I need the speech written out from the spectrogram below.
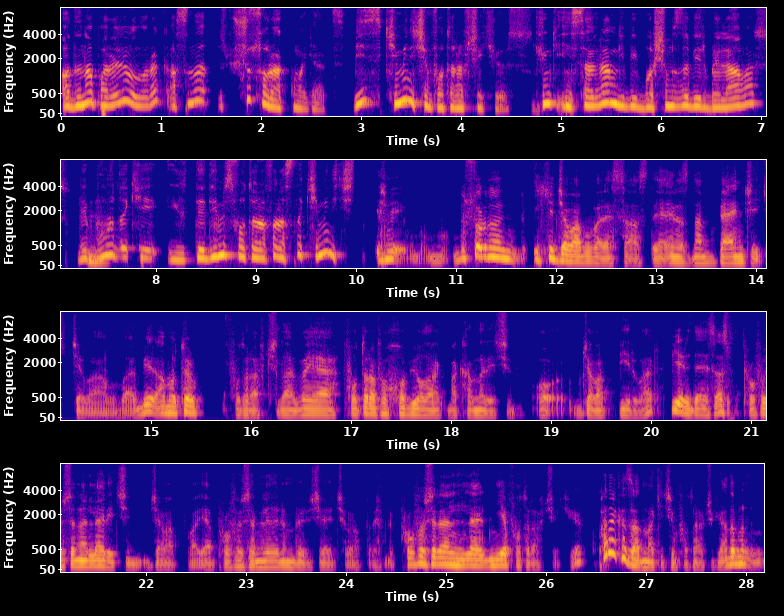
adına paralel olarak aslında şu soru aklıma geldi. Biz kimin için fotoğraf çekiyoruz? Çünkü Instagram gibi başımızda bir bela var ve hmm. buradaki yüklediğimiz fotoğraflar aslında kimin için? Şimdi bu sorunun iki cevabı var esasında. Yani en azından bence iki cevabı var. Bir amatör fotoğrafçılar veya fotoğrafa hobi olarak bakanlar için o cevap bir var. Bir de esas profesyoneller için cevap var. Yani profesyonellerin vereceği cevap var. Şimdi profesyoneller niye fotoğraf çekiyor? Para kazanmak için fotoğraf çekiyor. Adamın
